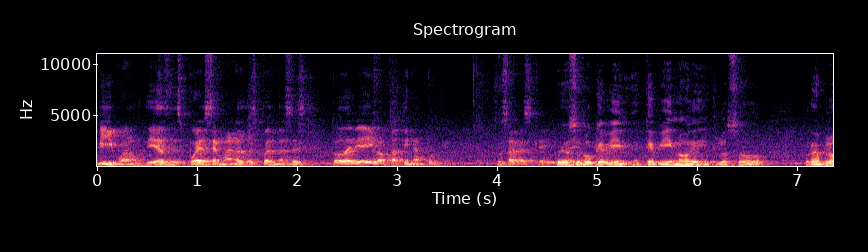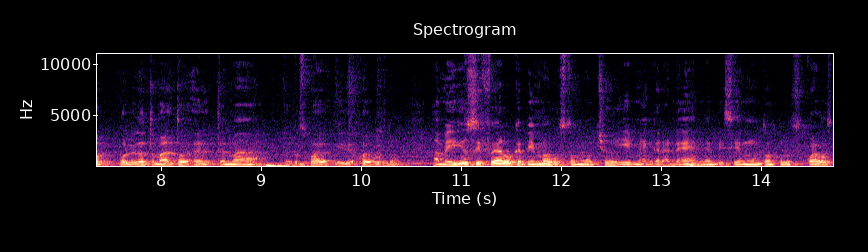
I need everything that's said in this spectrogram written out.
y bueno, días después, semanas después, meses, todavía iba a patinar porque tú sabes que... Pero yo supo que, vin, que vino incluso, por ejemplo, volviendo a tomar el, tema de los videojuegos, ¿no? A mí yo sí fue algo que a mí me gustó mucho y me engrané, me envicié un montón con los juegos.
